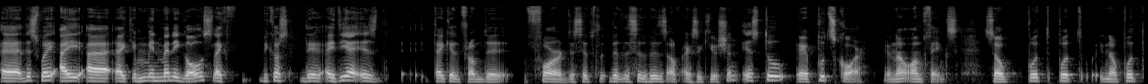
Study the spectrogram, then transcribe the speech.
uh, this way i uh, like in many goals like because the idea is taken from the four discipl- the disciplines of execution is to uh, put score you know on things so put put you know put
